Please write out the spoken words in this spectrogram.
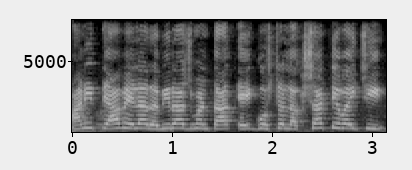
आणि त्यावेळेला रविराज म्हणतात एक गोष्ट लक्षात ठेवायची.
